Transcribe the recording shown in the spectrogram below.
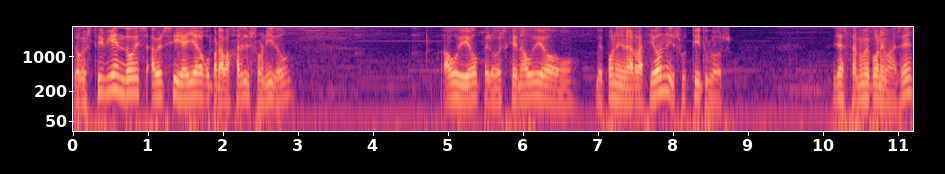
Lo que estoy viendo es a ver si hay algo para bajar el sonido. Audio, pero es que en audio me pone narración y subtítulos. Ya está, no me pone más, ¿eh?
